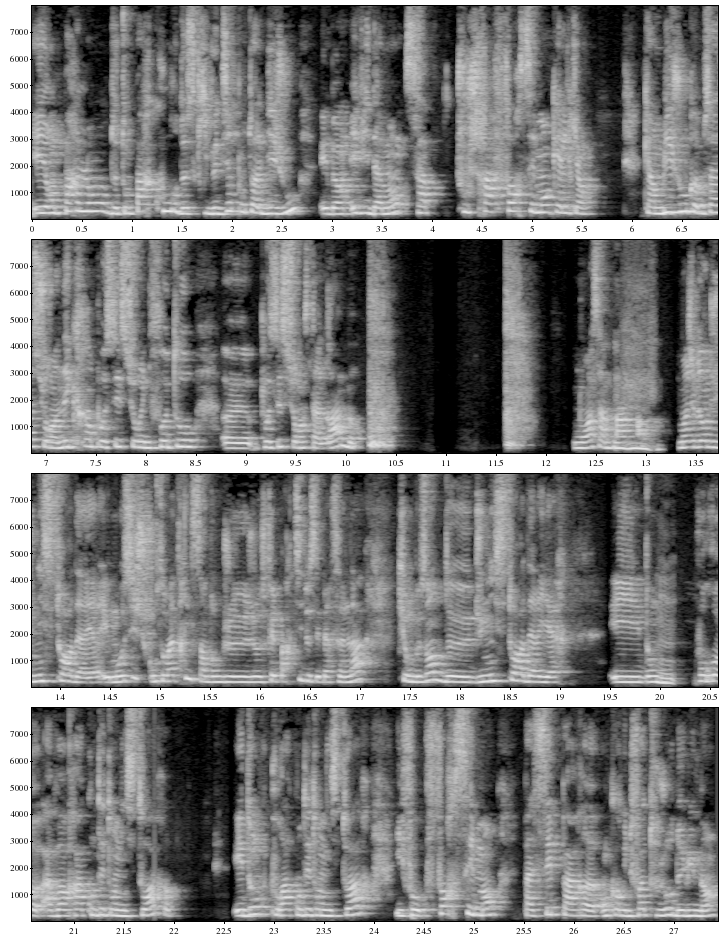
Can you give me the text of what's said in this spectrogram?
Et en parlant de ton parcours, de ce qui veut dire pour toi le bijou, eh bien évidemment, ça touchera forcément quelqu'un. Qu'un bijou comme ça sur un écrin posé sur une photo euh, sur Instagram, moi ça me parle pas. Moi j'ai besoin d'une histoire derrière. Et moi aussi je suis consommatrice, hein, donc je, je fais partie de ces personnes-là qui ont besoin de- d'une histoire derrière. Et donc Mm. pour euh, avoir raconté ton histoire, et donc, pour raconter ton histoire, il faut forcément passer par, euh, encore une fois, toujours de l'humain,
